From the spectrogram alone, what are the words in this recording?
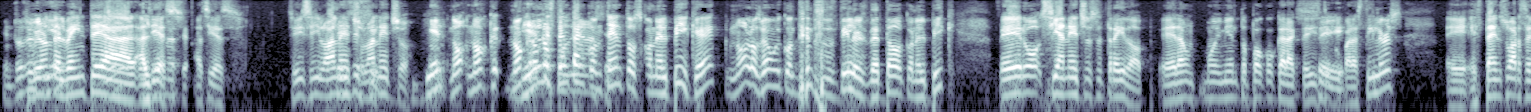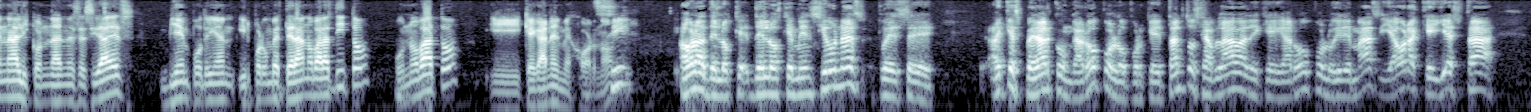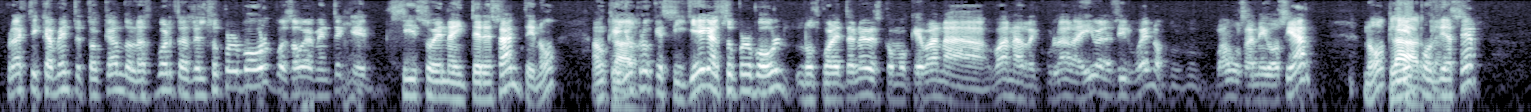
Entonces, Subieron bien, del 20 al, al 10, así es. Sí, sí, lo han sí, hecho, sí, lo han hecho. Bien, no no, no creo que estén tan contentos hacer. con el pick, ¿eh? No los veo muy contentos los Steelers de todo con el pick, pero sí han hecho ese trade-up. Era un movimiento poco característico para Steelers. Eh, está en su arsenal y con las necesidades, bien podrían ir por un veterano baratito, un novato y que gane el mejor, ¿no? Sí. Ahora, de lo que, de lo que mencionas, pues eh, hay que esperar con Garópolo, porque tanto se hablaba de que Garópolo y demás, y ahora que ya está prácticamente tocando las puertas del Super Bowl, pues obviamente que sí suena interesante, ¿no? Aunque claro. yo creo que si llega al Super Bowl, los 49 como que van a, van a recular ahí, van a decir, bueno, pues vamos a negociar, ¿no? Claro, ¿Quién podría claro. ser?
